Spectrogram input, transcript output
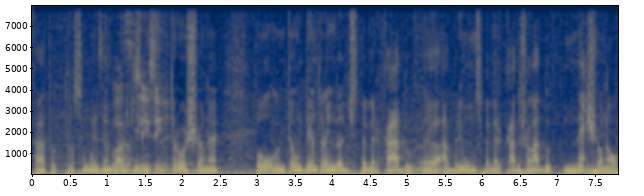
Tá? Tô- trouxe um exemplo Claro, aqui sim, sim. trouxa, né? Ou, ou então dentro ainda de supermercado, eh, abriu um supermercado chamado National.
